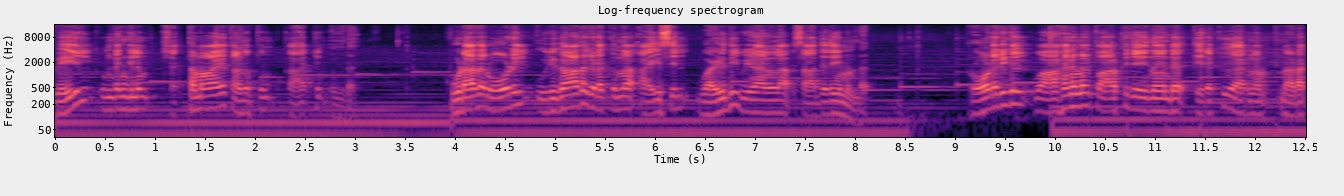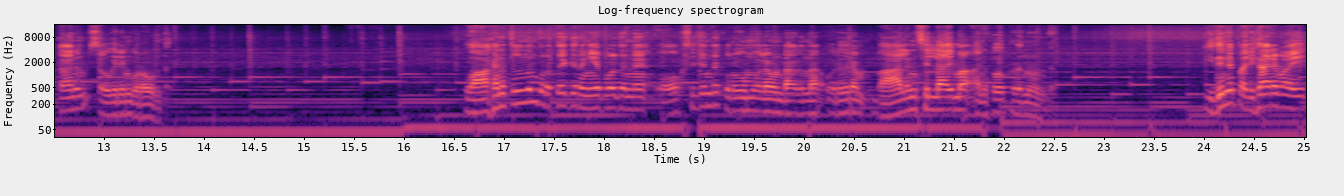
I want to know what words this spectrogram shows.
വെയിൽ ഉണ്ടെങ്കിലും ശക്തമായ തണുപ്പും കാറ്റും ഉണ്ട്. കൂടാതെ റോഡിൽ ഉരുകാതെ കിടക്കുന്ന ഐസിൽ വഴുതി വീഴാനുള്ള സാധ്യതയുമുണ്ട്. റോഡരികിൽ വാഹനങ്ങൾ പാർക്ക് ചെയ്യുന്നതിന്റെ തിരക്ക് കാരണം നടക്കാനും സൗകര്യം കുറവുണ്ട്. വാഹനത്തിൽ നിന്നും പുറത്തേക്ക് ഇറങ്ങിയപ്പോൾ തന്നെ ഓക്സിജന്റെ കുറവ് മൂലം ഉണ്ടാകുന്ന ഒരുതരം ബാലൻസ് ഇല്ലായ്മ അനുഭവപ്പെടുന്നുണ്ട് ഇതിന് പരിഹാരമായി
